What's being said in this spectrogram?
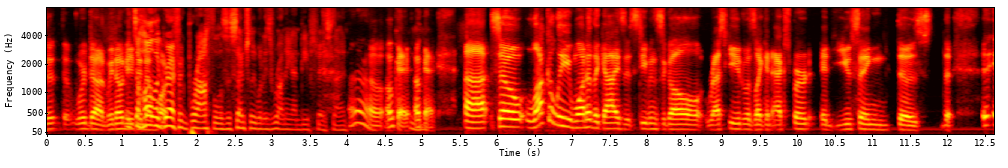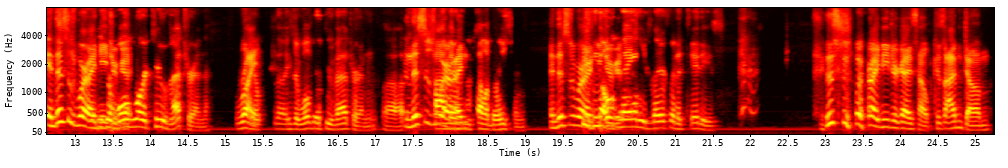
Th- th- we're done. We don't need it's a to know more. holographic brothel is essentially what he's running on Deep Space Nine. Oh, okay, Mhm. okay. Uh, so luckily, one of the guys that Steven Seagal rescued was like an expert at using those. The, and this is where I need a your World guys, War II veteran. right. You know, he's a World War II veteran. Uh, And this is where I the celebration. and this is where I need an old gu- man. He's there for the titties. this is where I need your guys' help because I'm dumb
